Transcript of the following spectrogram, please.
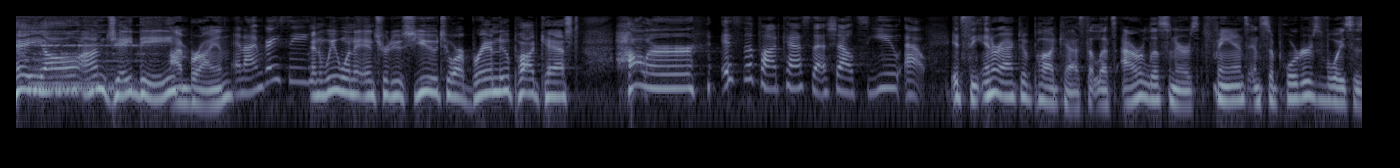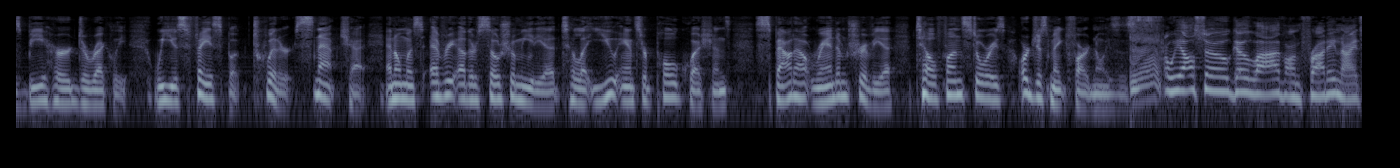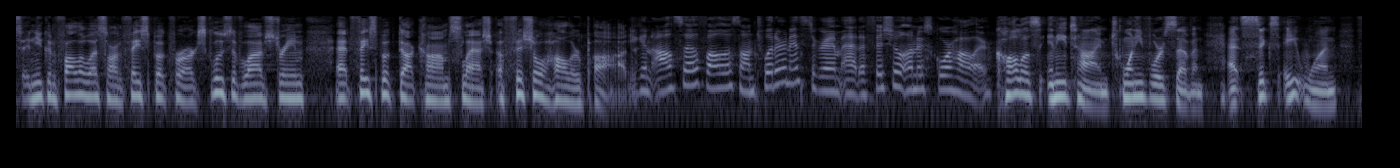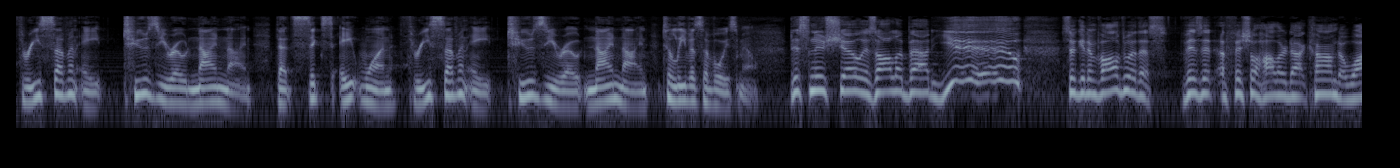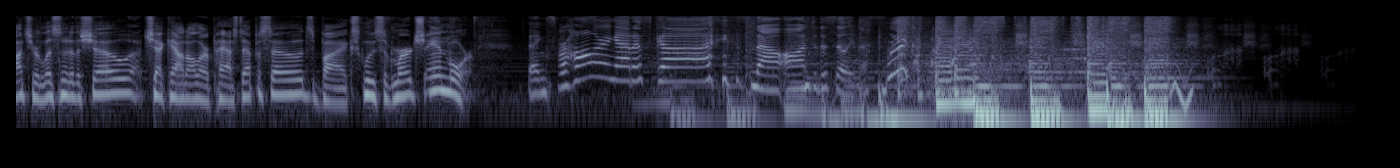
Hey, y'all, I'm JD. I'm Brian. And I'm Gracie. And we want to introduce you to our brand new podcast, Holler. It's the podcast that shouts you out. It's the interactive podcast that lets our listeners, fans, and supporters' voices be heard directly. We use Facebook, Twitter, Snapchat, and almost every other social media to let you answer poll questions, spout out random trivia, tell fun stories, or just make fart noises. We also go live on Friday nights, and you can follow us on Facebook for our exclusive live stream at facebook.com slash official holler pod. You can also follow us on Twitter and Instagram at official underscore holler. Call us anytime, 24 7, at 681 378 2099. That's 681 378 2099 to leave us a voicemail. This new show is all about you. So get involved with us. Visit officialholler.com to watch or listen to the show, check out all our past episodes, buy exclusive merch, and more. Thanks for hollering at us, guys. Now on to the silliness.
